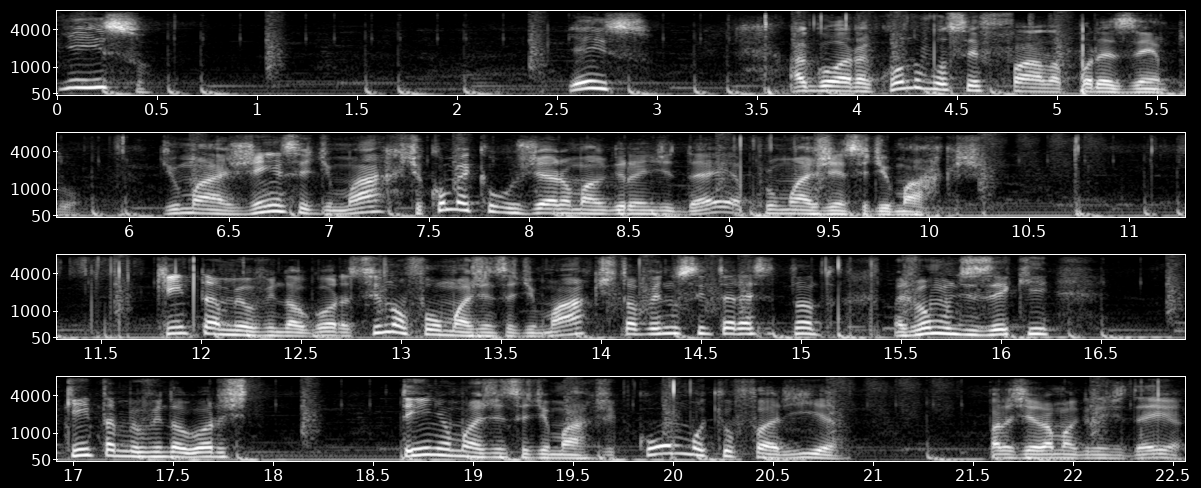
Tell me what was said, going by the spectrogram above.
E é isso. E é isso. Agora, quando você fala, por exemplo, de uma agência de marketing, como é que eu gero uma grande ideia para uma agência de marketing? Quem está me ouvindo agora, se não for uma agência de marketing, talvez não se interesse tanto. Mas vamos dizer que quem está me ouvindo agora tenha uma agência de marketing. Como é que eu faria para gerar uma grande ideia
